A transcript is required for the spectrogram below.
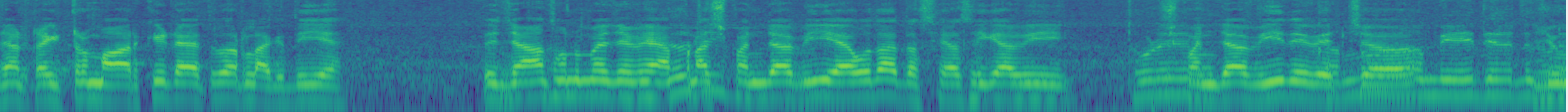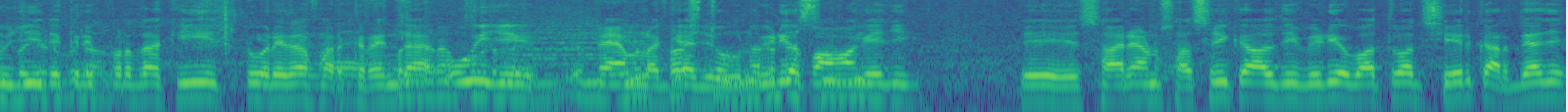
ਜਾਂ ਟਰੈਕਟਰ ਮਾਰਕੀਟ ਐਤਵਾਰ ਲੱਗਦੀ ਹੈ। ਤੇ ਜਾਂ ਤੁਹਾਨੂੰ ਮੈਂ ਜਿਵੇਂ ਆਪਣਾ 56 20 ਹੈ ਉਹਦਾ ਦੱਸਿਆ ਸੀਗਾ ਵੀ ਥੋੜ੍ਹੇ 56 20 ਦੇ ਵਿੱਚ ਯੂਜੀ ਤੇ ਕ੍ਰਿਪਰ ਦਾ ਕੀ ਤੋਰੇ ਦਾ ਫ਼ਰਕ ਰਹਿੰਦਾ ਉਹ ਵੀ ਜੇ ਟਾਈਮ ਲੱਗਿਆ ਜ਼ਰੂਰ ਵੀਡੀਓ ਪਾਵਾਂਗੇ ਜੀ। ਤੇ ਸਾਰਿਆਂ ਨੂੰ ਸਤਿ ਸ੍ਰੀ ਅਕਾਲ ਜੀ ਵੀਡੀਓ ਵੱਧ ਤੋਂ ਵੱਧ ਸ਼ੇਅਰ ਕਰ ਦਿਆ ਜੇ।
